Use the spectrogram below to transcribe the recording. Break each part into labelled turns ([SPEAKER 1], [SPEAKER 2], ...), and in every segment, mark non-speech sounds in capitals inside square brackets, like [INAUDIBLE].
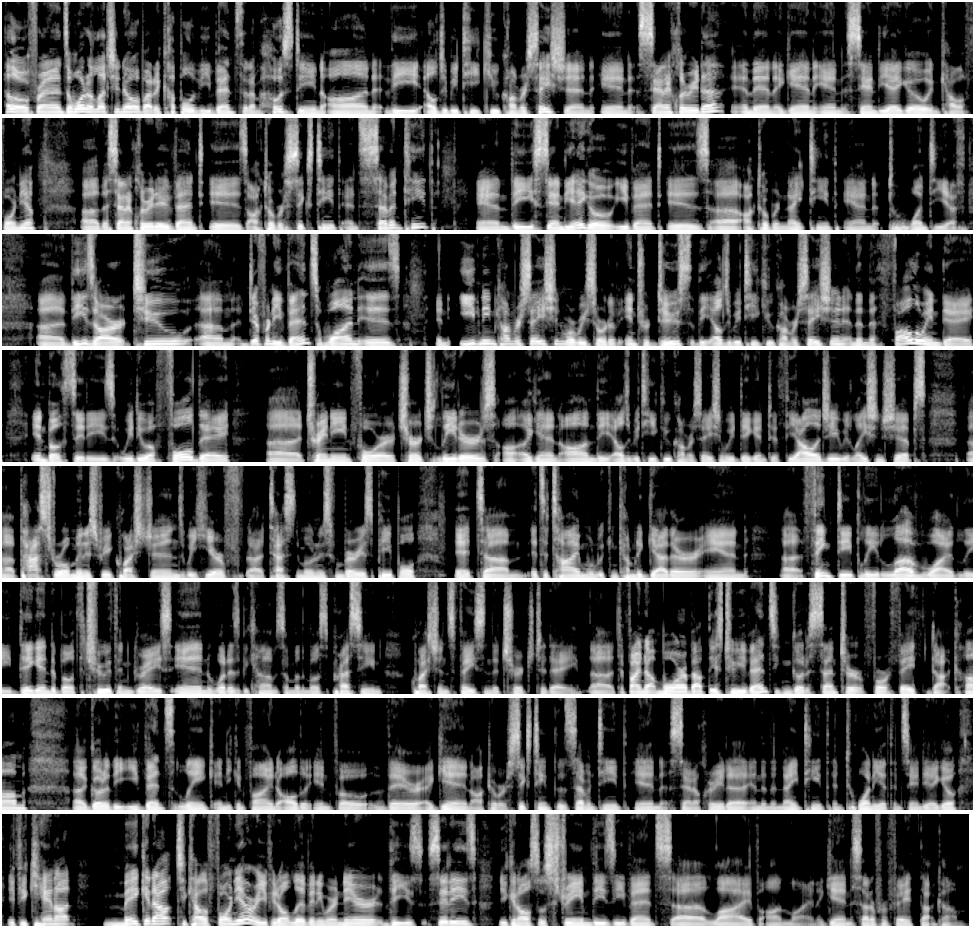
[SPEAKER 1] Hello, friends. I want to let you know about a couple of events that I'm hosting on the LGBTQ conversation in Santa Clarita and then again in San Diego in California. Uh, the Santa Clarita event is October 16th and 17th, and the San Diego event is uh, October 19th and 20th. Uh, these are two um, different events. One is an evening conversation where we sort of introduce the LGBTQ conversation. And then the following day in both cities, we do a full day uh, training for church leaders, uh, again, on the LGBTQ conversation. We dig into theology, relationships, uh, pastoral ministry questions. We hear uh, testimonies from various people. It, um, it's a time when we can come together and uh, think deeply, love widely, dig into both truth and grace in what has become some of the most pressing questions facing the church today. Uh, to find out more about these two events, you can go to centerforfaith.com, uh, go to the events link, and you can find all the info there. Again, October 16th to the 17th in Santa Clarita, and then the 19th and 20th in San Diego. If you cannot make it out to California, or if you don't live anywhere near these cities, you can also stream these events uh, live online. Again, centerforfaith.com.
